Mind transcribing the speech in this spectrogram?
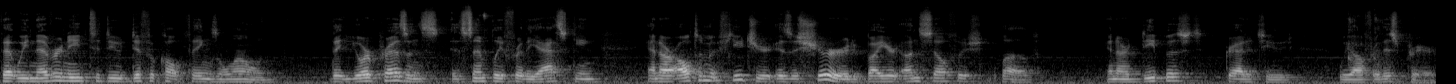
that we never need to do difficult things alone, that your presence is simply for the asking, and our ultimate future is assured by your unselfish love. In our deepest gratitude, we offer this prayer.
